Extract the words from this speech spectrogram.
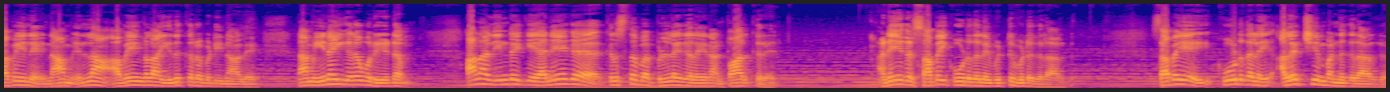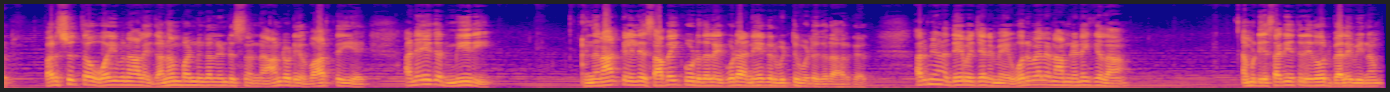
சபையிலே நாம் எல்லாம் அவயங்களாக இருக்கிறபடினாலே நாம் இணைகிற ஒரு இடம். ஆனால் இன்றைக்கு அநேக கிறிஸ்தவ பிள்ளைகளை நான் பார்க்கிறேன். அநேகர் சபை கூடுதலை விட்டு விடுகிறார்கள். சபையை கூடுதலை அலட்சியம் பண்ணுகிறார்கள். பரிசுத்த ஓய்வு நாளை கனம் பண்ணுங்கள் என்று சொன்ன ஆண்டுடைய வார்த்தையை அநேகர் மீறி இந்த நாட்களிலே சபை கூடுதலை கூட அநேகர் விட்டு விடுகிறார்கள். அருமையான தேவஜனமே ஒருவேளை நாம் நினைக்கலாம் நம்முடைய சரீரத்தில் ஏதோ ஒரு பலவீனம்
